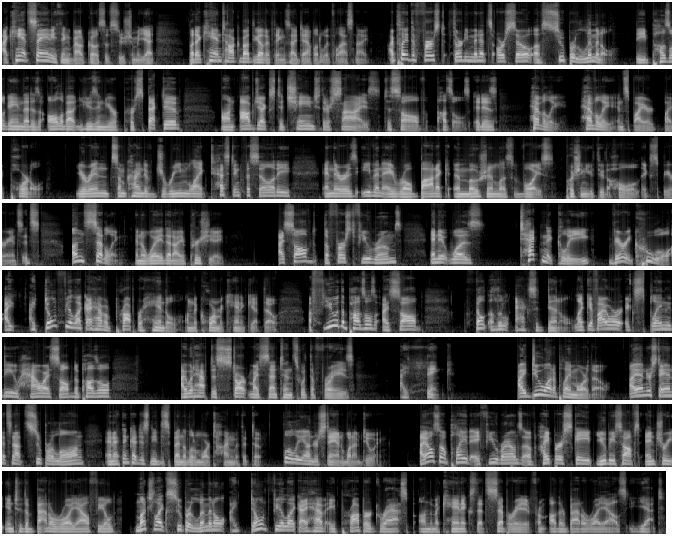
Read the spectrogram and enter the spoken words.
I can't say anything about Ghost of Tsushima yet, but I can talk about the other things I dabbled with last night. I played the first 30 minutes or so of Superliminal, the puzzle game that is all about using your perspective on objects to change their size to solve puzzles. It is heavily, heavily inspired by Portal. You're in some kind of dreamlike testing facility, and there is even a robotic, emotionless voice pushing you through the whole experience. It's unsettling in a way that I appreciate. I solved the first few rooms, and it was technically very cool. I, I don't feel like I have a proper handle on the core mechanic yet, though. A few of the puzzles I solved felt a little accidental. Like if I were explaining to you how I solved a puzzle, I would have to start my sentence with the phrase, I think. I do want to play more, though. I understand it's not super long, and I think I just need to spend a little more time with it to fully understand what I'm doing. I also played a few rounds of Hyperscape, Ubisoft's entry into the Battle Royale field. Much like Superliminal, I don't feel like I have a proper grasp on the mechanics that separate it from other Battle Royales yet.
